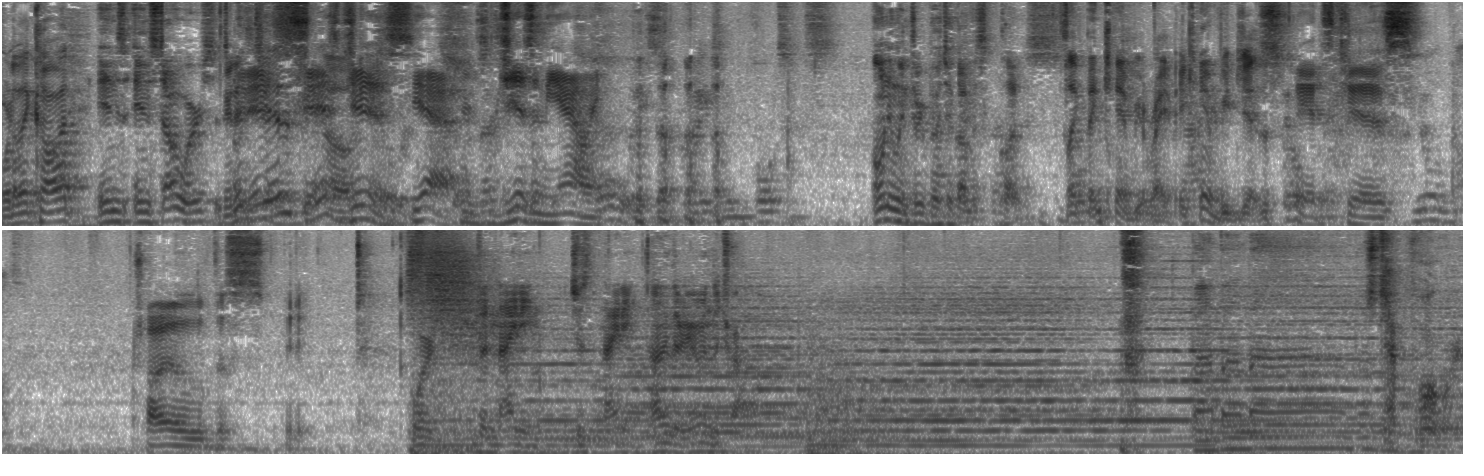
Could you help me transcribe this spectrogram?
What do they call it? In in Star Wars, it's It It is is. jizz? It is Oh. jizz. Yeah, it's jizz in the alley. only when 3PO took off his clothes. It's like they can't be right. It can't be jizz. It's jizz. Child of the spirit. Or the knighting, just knighting. I think they're doing the trial. Ba, ba, ba. Step forward,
